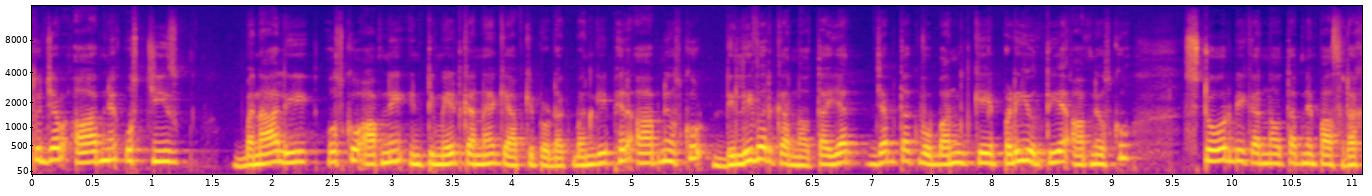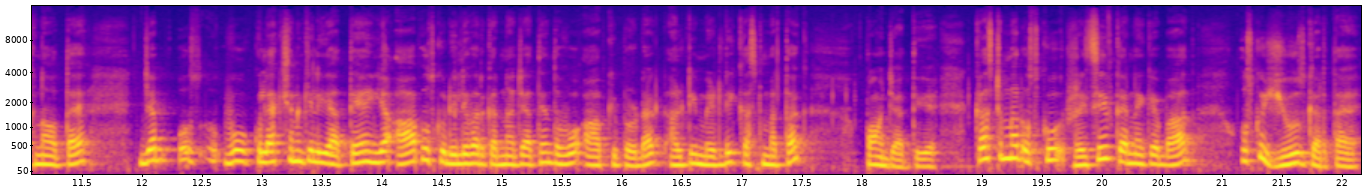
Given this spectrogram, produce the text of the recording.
तो जब आपने उस चीज़ बना ली, उसको आपने इंटीमेट करना है कि आपकी प्रोडक्ट बन गई, फिर आपने उसको डिलीवर करना होता है, या जब तक वो बन के पड़ी होती है, आपने उसको स्टोर भी करना होता है, अपने पास रखना होता है। जब उस, वो कलेक्शन के लिए आते हैं, या आप उसको डिलीवर करना चाहते हैं तो वो आपकी प्रोडक्ट अल्टीमेटली कस्टमर तक पहुँच जाती है। कस्टमर उसको रिसीव करने के बाद उसको यूज़ करता है।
